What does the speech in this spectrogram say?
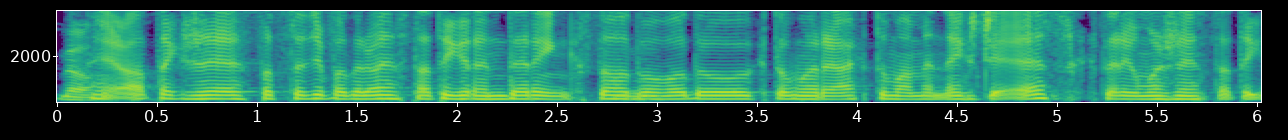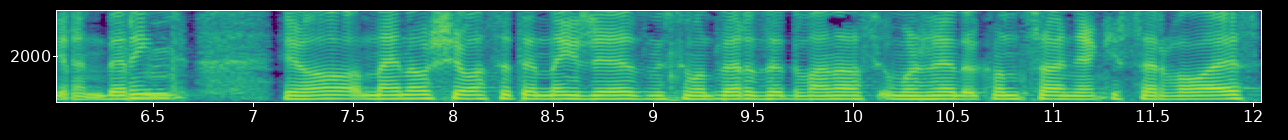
No. Jo, takže v podstatě potřebujeme static rendering. Z toho mm. důvodu k tomu Reactu máme Next.js, který umožňuje static rendering. Mm. Jo, najnovšie vlastně ten Next.js, myslím od verze 12 umožňuje dokonce nějaký serverless.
